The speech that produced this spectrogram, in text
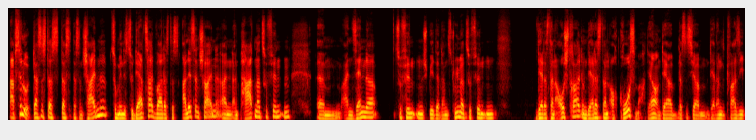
Absolut, das ist das, das, das Entscheidende. Zumindest zu der Zeit war das das alles Entscheidende, einen, einen Partner zu finden, ähm, einen Sender zu finden, später dann Streamer zu finden, der das dann ausstrahlt und der das dann auch groß macht, ja. Und der, das ist ja, der dann quasi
